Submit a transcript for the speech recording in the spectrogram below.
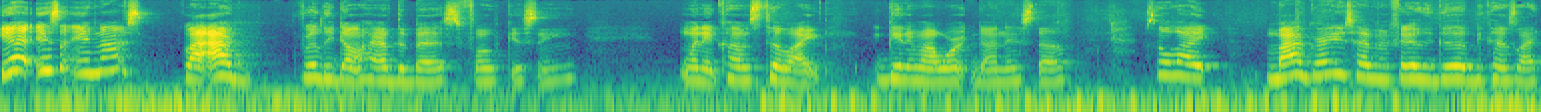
Yeah, it's and not like I really don't have the best focusing when it comes to like getting my work done and stuff. So like my grades have been fairly good because like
